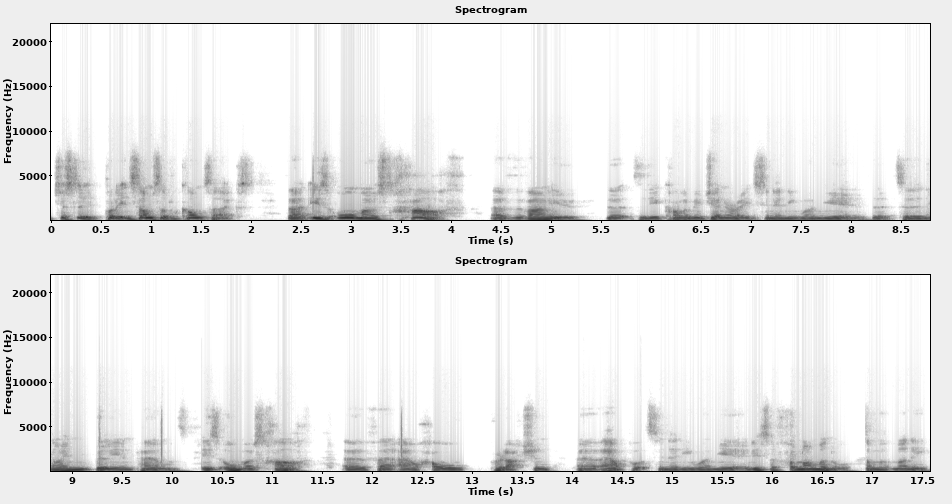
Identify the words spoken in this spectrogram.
just to put it in some sort of context, that is almost half of the value that the economy generates in any one year. That uh, 9 billion pounds is almost half of uh, our whole production uh, outputs in any one year. It is a phenomenal sum of money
